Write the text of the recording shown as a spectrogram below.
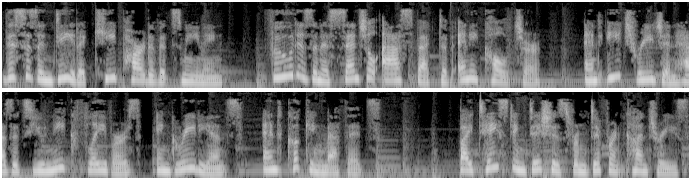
This is indeed a key part of its meaning. Food is an essential aspect of any culture, and each region has its unique flavors, ingredients, and cooking methods. By tasting dishes from different countries,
